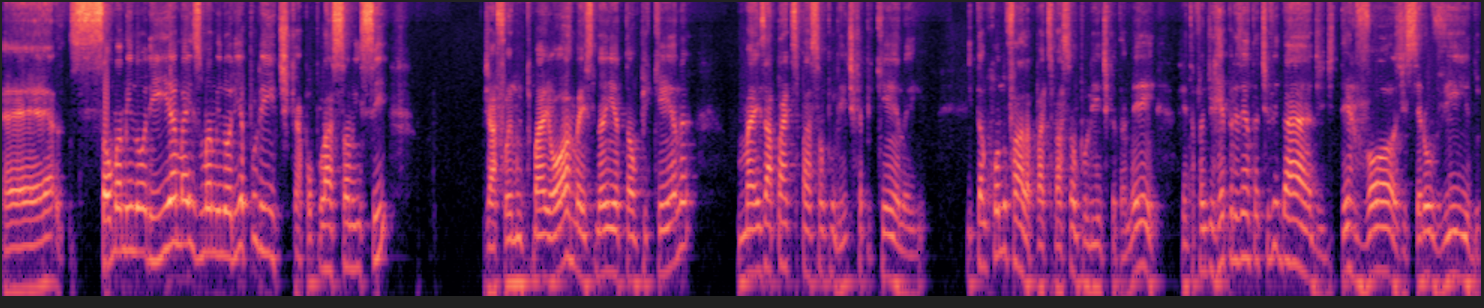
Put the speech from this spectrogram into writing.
é, são uma minoria, mas uma minoria política. A população em si já foi muito maior, mas nem é tão pequena, mas a participação política é pequena. Então, quando fala participação política também, a gente está falando de representatividade, de ter voz, de ser ouvido,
